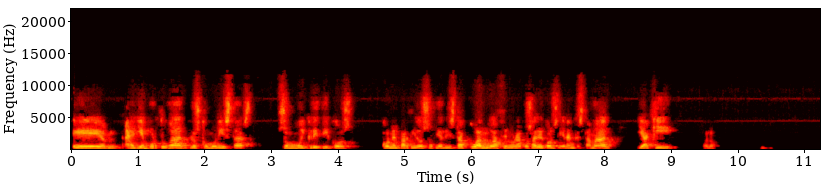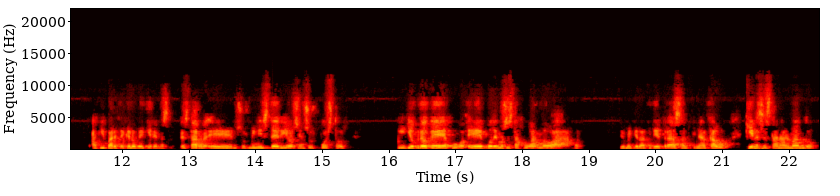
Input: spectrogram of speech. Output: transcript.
Allí en Portugal los comunistas son muy críticos con el Partido Socialista cuando hacen una cosa que consideran que está mal. Y aquí, bueno, aquí parece que lo que quieren es estar en sus ministerios y en sus puestos. Y yo creo que eh, Podemos estar jugando a, bueno, yo me quedo aquí detrás, al fin y al cabo, ¿quiénes están al mando?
